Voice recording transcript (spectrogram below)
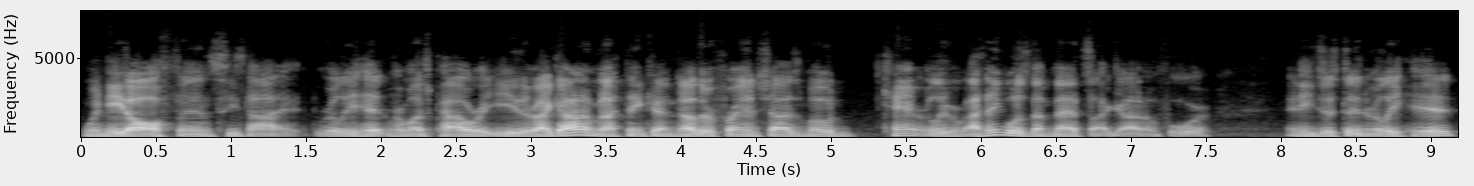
We need offense. He's not really hitting for much power either. I got him, I think, another franchise mode. Can't really. Remember. I think it was the Mets I got him for, and he just didn't really hit.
